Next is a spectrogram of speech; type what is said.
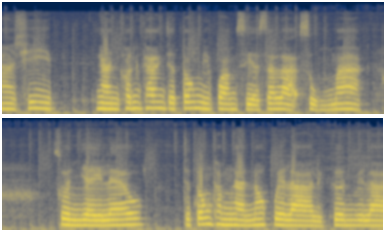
อาชีพ งานค่อนข้างจะต้องมีความเสียสละสูงมาก ส่วนใหญ่แล้วจะต้องทำงานนอกเวลาหรือเกินเวลา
